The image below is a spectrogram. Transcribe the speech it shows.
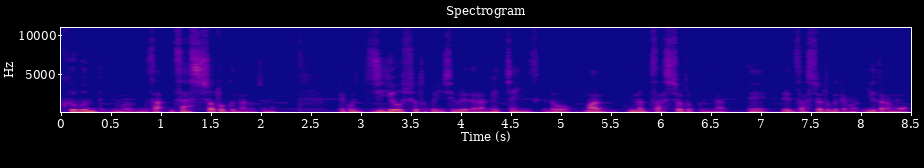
区分的もう雑所得になるんですよね。でこれ事業所得にしてくれたらめっちゃいいんですけどまあ今雑所得になってで雑所得って言うたらも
